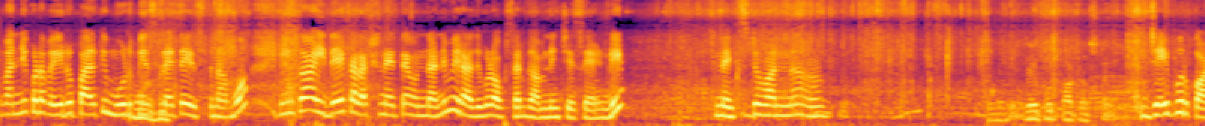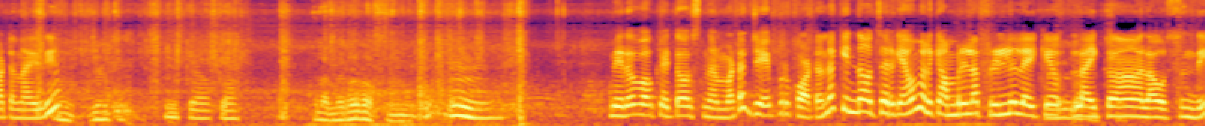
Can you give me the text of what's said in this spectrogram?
ఇవన్నీ కూడా వెయ్యి రూపాయలకి మూడు పీసులు అయితే ఇస్తున్నాము. ఇంకా ఇదే కలెక్షన్ అయితే ఉందండి. మీరు అది కూడా ఒకసారి గమనించేసేయండి. Next one Jaipur cotton Jaipur cotton ఇది? Okay okay. ఇలా మిర్రర్ వస్తుంది మిరర్ వర్క్ అయితే వస్తుంది అనమాట జైపూర్ కాటన్ కింద వచ్చరికి ఏమో మనకి అంబ్రిల్లా ఫ్రిల్ లైక్ లైక్ అలా వస్తుంది.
